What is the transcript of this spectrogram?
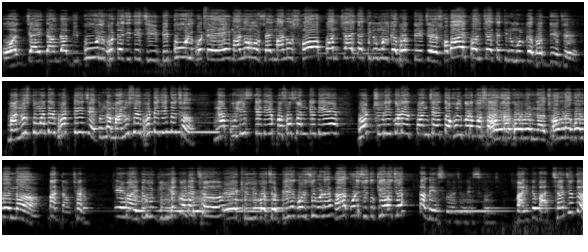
পঞ্চায়েতে আমরা বিপুল ভোটে এই মানুষ সব পঞ্চায়েতে তৃণমূলকে ভোট দিয়েছে সবাই পঞ্চায়েতে তৃণমূলকে ভোট দিয়েছে। মানুষ তোমাদের ভোট দিয়েছে তোমরা মানুষের ভোটে জিতেছ না পুলিশকে দিয়ে প্রশাসনকে দিয়ে ভোট চুরি করে পঞ্চায়েত দখল করে বসে ঝগড়া করবেন না ঝগড়া করবেন না। বাদ দাও ছাড়ো। এ ভাই তুমি বিয়ে করেছ? এ খিল্লি করছে বিয়ে করেছি মানে? হ্যাঁ করেছি তো কি হয়েছে? তা বেশ করেছ বেশ করেছ। বাড়িতে বাচ্চা আছে তো?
